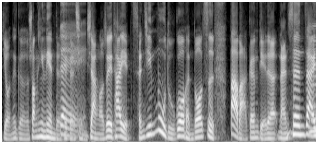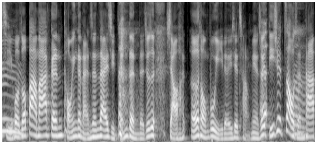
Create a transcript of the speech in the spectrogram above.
有。那个双性恋的这个倾向哦，所以他也曾经目睹过很多次爸爸跟别的男生在一起，嗯、或者说爸妈跟同一个男生在一起等等的，就是小儿童不宜的一些场面，所以的确造成他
